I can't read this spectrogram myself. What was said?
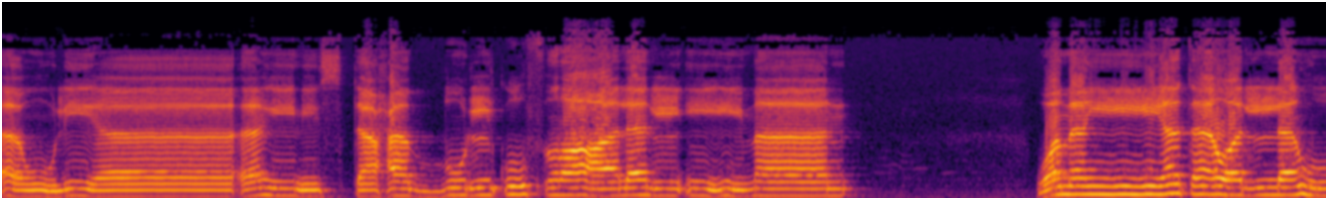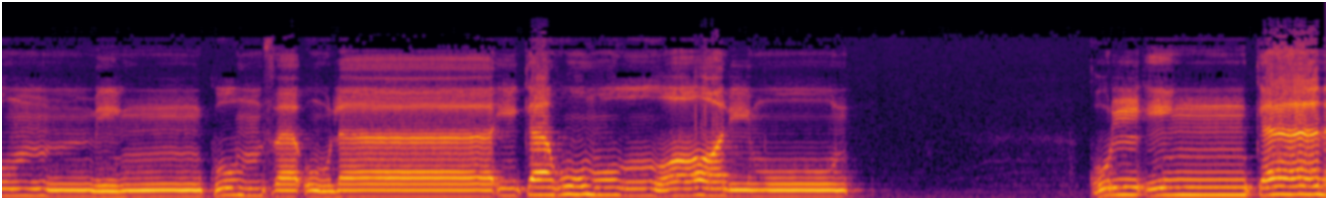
اولياء ان استحبوا الكفر على الإيمان ومن يتولهم منكم فأولئك هم الظالمون قل ان كان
